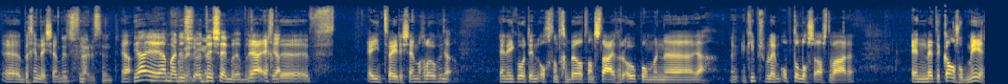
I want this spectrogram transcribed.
Eh, begin december. Dit is vrij recent. Ja, ja, ja maar dus eh, december hebben we Ja, echt eh, 1, 2 december geloof ik. Ja. En ik word in de ochtend gebeld van sta je weer open om een, eh, ja, een een keepersprobleem op te lossen als het ware. En met de kans op meer.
